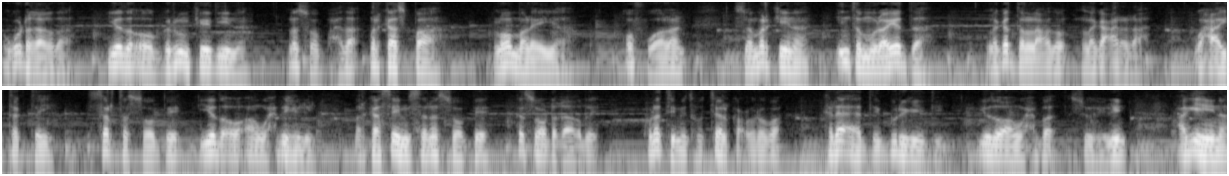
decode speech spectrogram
ugu dhaqaaqdaa iyada oo garuunkeediina la soo baxda. Markaas baa loo maleeyaa qof waalan isla markiina inta muraayadda laga dallaacdo laga cararaa. Waxa ay tagtay sarta soobe iyada oo aan waxba helin. Markaasay misana soobe ka soo dhaqaaqday kuna timid hoteelka curuba kana aaday gurigeedii iyadoo aan waxba soo helin. Cagihiina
